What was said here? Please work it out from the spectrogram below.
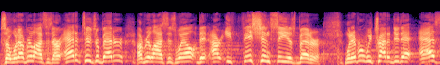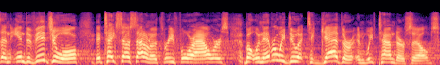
So what I've realized is our attitudes are better. Realized as well that our efficiency is better. Whenever we try to do that as an individual, it takes us, I don't know, three, four hours. But whenever we do it together and we've timed ourselves,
